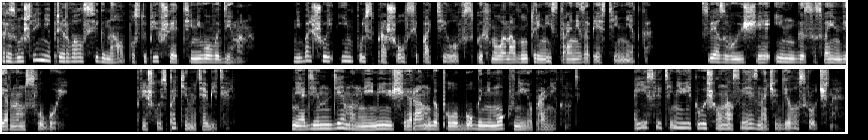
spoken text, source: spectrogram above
Размышление прервал сигнал, поступивший от теневого демона. Небольшой импульс прошелся по телу, вспыхнула на внутренней стороне запястья метка, связывающая Инга со своим верным слугой. Пришлось покинуть обитель. Ни один демон, не имеющий ранга полубога, не мог в нее проникнуть. А если теневик вышел на связь, значит дело срочное,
